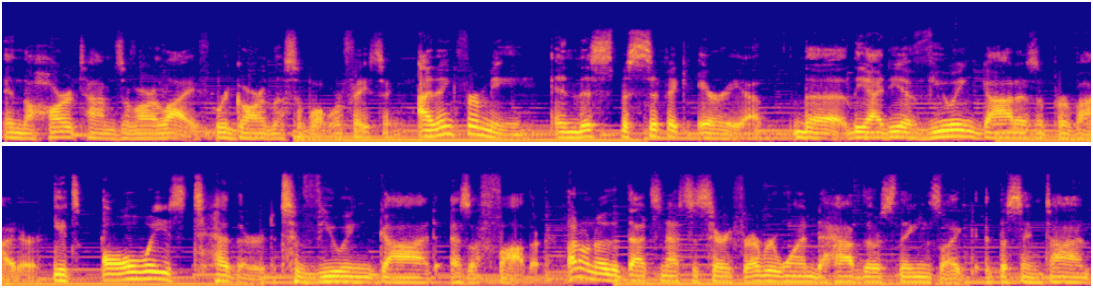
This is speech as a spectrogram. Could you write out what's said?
in the hard times of our life, regardless of what we're facing. I think for me, in this specific area, the, the idea of viewing God as a provider, it's always tethered to viewing God as a father. I don't know that that's necessary for everyone to have those things like at the same time,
